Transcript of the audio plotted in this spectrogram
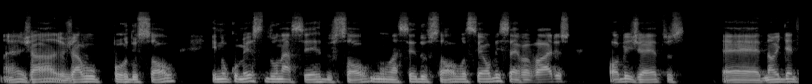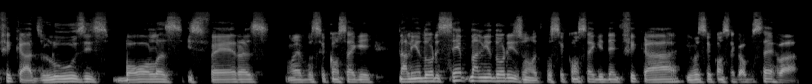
né, já, já o pôr do sol, e no começo do nascer do sol, no nascer do sol, você observa vários objetos é, não identificados, luzes, bolas, esferas, não é? Você consegue na linha do sempre na linha do horizonte, você consegue identificar e você consegue observar.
